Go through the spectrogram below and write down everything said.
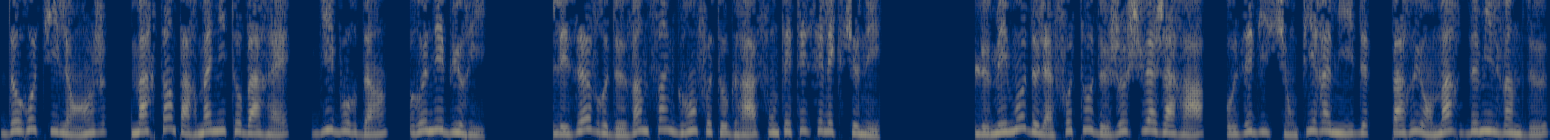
Dorothy Lange, Martin par Manito Barret, Guy Bourdin, René Bury. Les œuvres de 25 grands photographes ont été sélectionnées. Le mémo de la photo de Joshua Jara, aux éditions Pyramide, paru en mars 2022,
